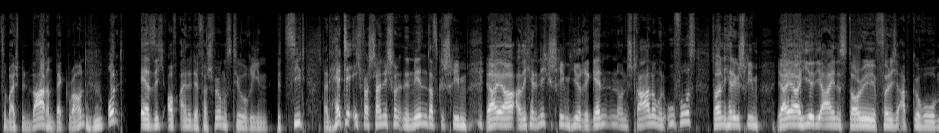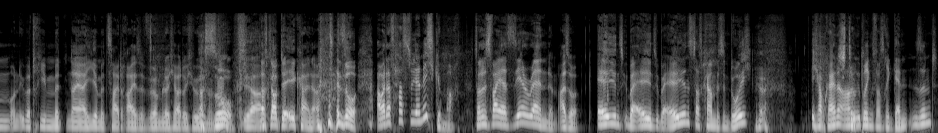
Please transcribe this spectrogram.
zum Beispiel einen wahren Background, Mhm. und er sich auf eine der Verschwörungstheorien bezieht, dann hätte ich wahrscheinlich schon in den Nebensatz geschrieben, ja, ja, also ich hätte nicht geschrieben, hier Regenten und Strahlung und UFOs, sondern ich hätte geschrieben, ja, ja, hier die eine Story völlig abgehoben und übertrieben mit, naja, hier mit Zeitreise, Würmlöcher durch Höhlen Ach so, so. ja. Das glaubt ja eh keiner. so, aber das hast du ja nicht gemacht, sondern es war ja sehr random. Also Aliens über Aliens über Aliens, das kam ein bisschen durch. Ja. Ich habe keine Ahnung Stimmt. übrigens, was Regenten sind.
